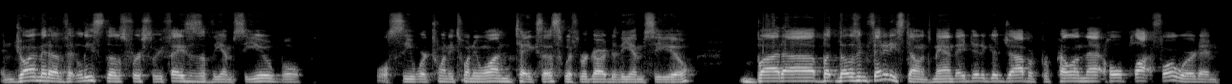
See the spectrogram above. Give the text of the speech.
enjoyment of at least those first three phases of the MCU. We'll we'll see where 2021 takes us with regard to the MCU. But uh, but those Infinity Stones, man, they did a good job of propelling that whole plot forward and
